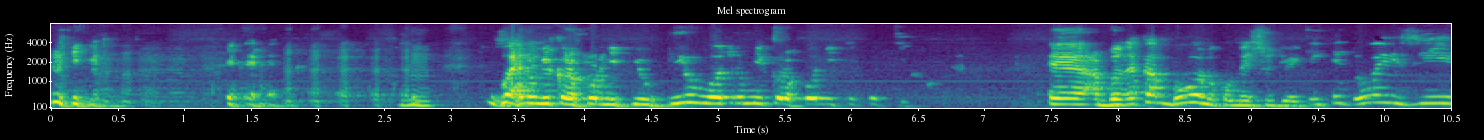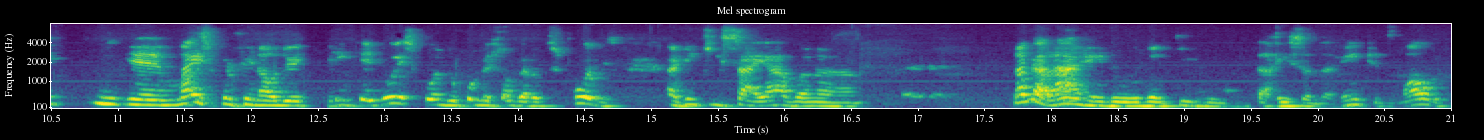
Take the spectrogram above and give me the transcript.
Um era um microfone piu-piu, o outro um microfone tico-tico. É, a banda acabou no começo de 82 e é, mais para o final de 82, quando começou o Garotos Podres, a gente ensaiava na, na garagem do, do antigo guitarrista da gente, do Mauro,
